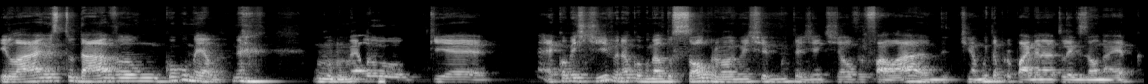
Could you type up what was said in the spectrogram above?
E lá eu estudava um cogumelo, né? Um uhum. cogumelo que é, é comestível, né? O cogumelo do sol, provavelmente muita gente já ouviu falar, tinha muita propaganda na televisão na época.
